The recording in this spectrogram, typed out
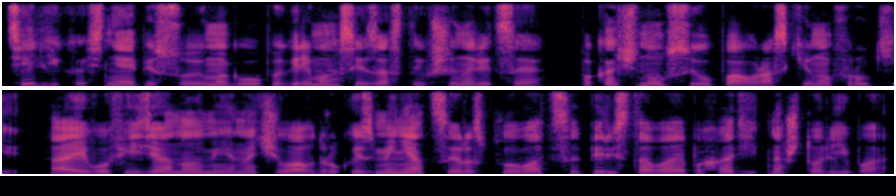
Тельика, с неописуемо глупой гримасой, застывшей на лице, покачнулся и упал, раскинув руки, а его физиономия начала вдруг изменяться и расплываться, переставая походить на что-либо.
